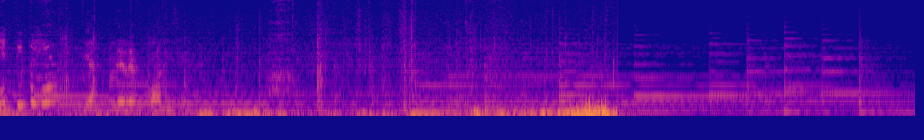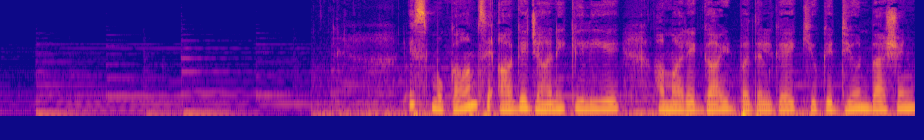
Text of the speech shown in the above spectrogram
dead people here? Yeah, they left bodies here. اس مقام سے آگے جانے کے لیے ہمارے گائیڈ بدل گئے کیونکہ ڈیون بیشنگ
